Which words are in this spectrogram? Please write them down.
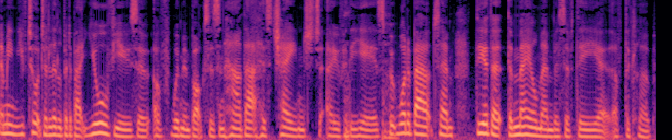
I mean, you've talked a little bit about your views of, of women boxers and how that has changed over the years. But what about um, the other, the male members of the uh, of the club?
